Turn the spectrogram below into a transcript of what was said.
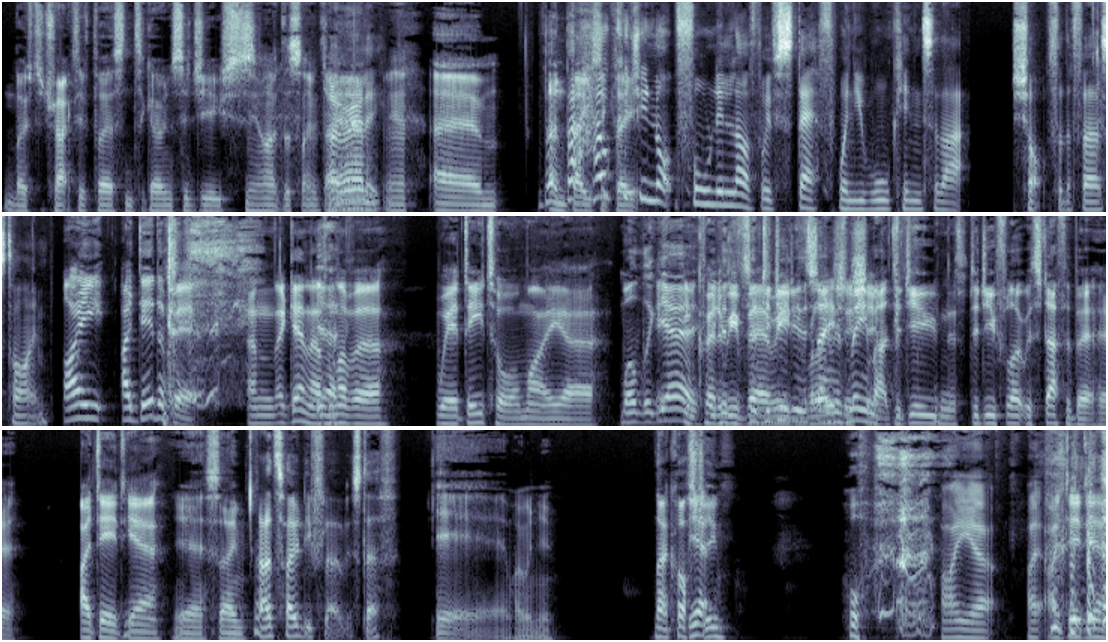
most attractive person to go and seduce. yeah, I had the same thing. Oh, really? Yeah. Um, But, and but how could you not fall in love with Steph when you walk into that shop for the first time? I I did a bit, and again, that's Yeah. another weird detour. My uh, well, the, yeah, incredibly because- so did you do the same as me, Mat? Did you this- did you float with Steph a bit here? I did, yeah. Yeah, same. I totally flirt with Steph. Yeah, why wouldn't you? That costume. Oh. I uh, I, I did, yeah.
